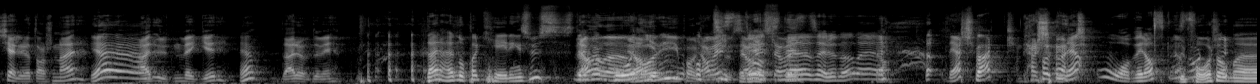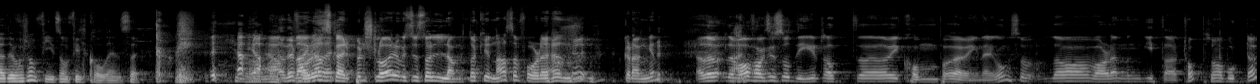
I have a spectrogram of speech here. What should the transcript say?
kjelleretasjen der, ja, ja, ja. er uten vegger. Ja. Der øvde vi. Der er det noe parkeringshus. Så dere Ja, kan det- gå ja, inn og titte Ja, visst, ja, hvordan det ser ut. da. Det, Det er svært. Det er svært. Det er overraskende Du får sånn, eh, du får sånn fint sånn Phil Collins. Hver gang skarpen slår, og hvis du står langt nok unna, så får du den klangen. Ja, det, det var faktisk så digert at uh, vi kom på øvingen en gang, så da var det en gitartopp som var borte.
